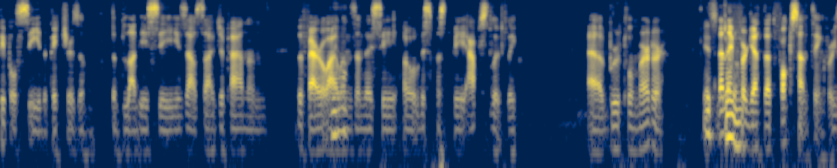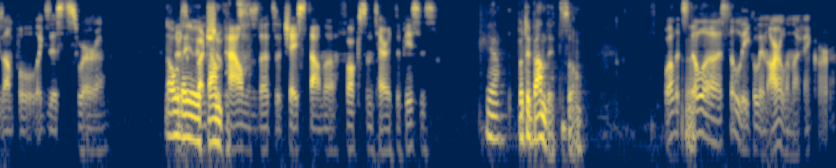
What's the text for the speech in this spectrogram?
people see the pictures of the bloody seas outside Japan and the Faroe yeah. Islands, and they see, oh, this must be absolutely uh, brutal murder. It's then general. they forget that fox hunting, for example, exists, where uh, no, there's a bunch of hounds that uh, chase down a fox and tear it to pieces. Yeah, but they banned it, so. Well, it's still uh, still legal in Ireland, I think, or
